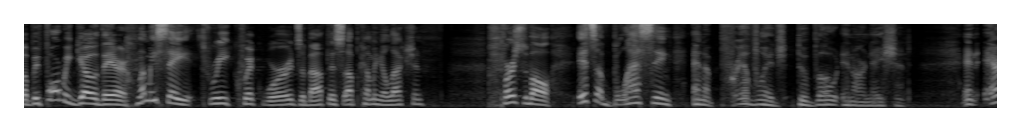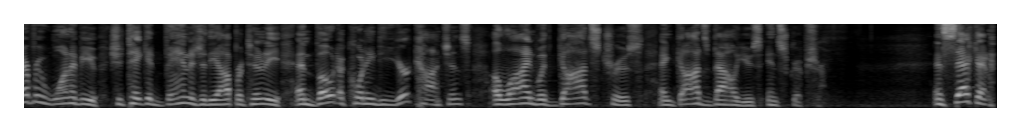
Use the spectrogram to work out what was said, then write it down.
But before we go there, let me say three quick words about this upcoming election. First of all, it's a blessing and a privilege to vote in our nation. And every one of you should take advantage of the opportunity and vote according to your conscience, aligned with God's truths and God's values in Scripture. And second,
